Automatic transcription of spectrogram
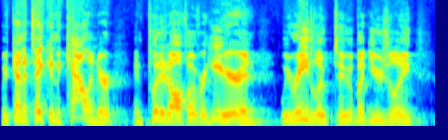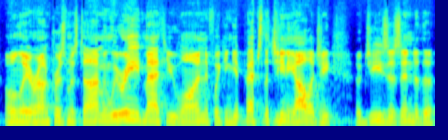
We've kind of taken the calendar and put it off over here, and we read Luke 2, but usually only around Christmas time. And we read Matthew 1 if we can get past the genealogy of Jesus into the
